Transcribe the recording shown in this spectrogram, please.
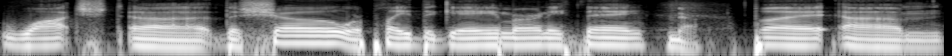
watched uh, the show or played the game or anything. No. But um,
